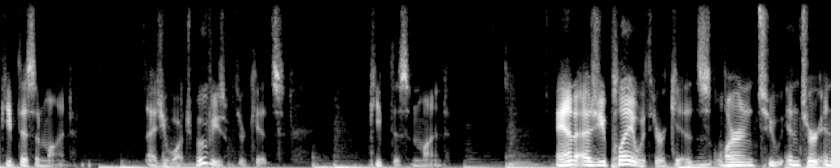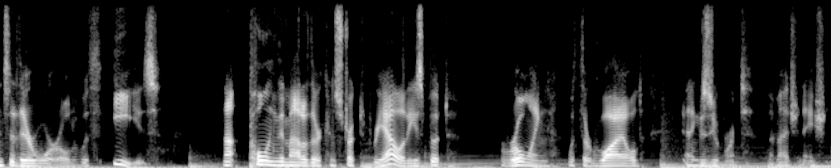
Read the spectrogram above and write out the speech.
keep this in mind. As you watch movies with your kids, keep this in mind. And as you play with your kids, learn to enter into their world with ease, not pulling them out of their constructed realities, but rolling with their wild and exuberant imagination.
